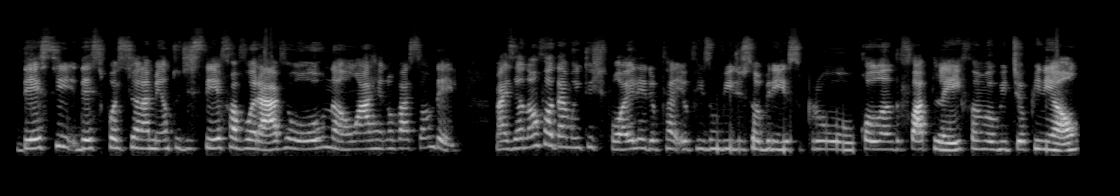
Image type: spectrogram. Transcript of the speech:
desse, desse posicionamento de ser favorável ou não à renovação dele. Mas eu não vou dar muito spoiler, eu, fiz um vídeo sobre isso pro Colando Fla Play, foi meu vídeo de opinião.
